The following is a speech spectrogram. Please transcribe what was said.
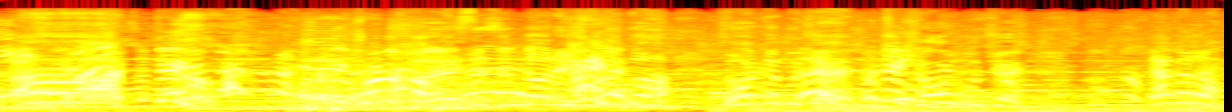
आ, सतीश सतीश छोड़ मैं इसे ज़िंदा नहीं छोड़ूँगा। छोड़ दे मुझे सतीश छोड़ मुझे। क्या कर रहा है?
